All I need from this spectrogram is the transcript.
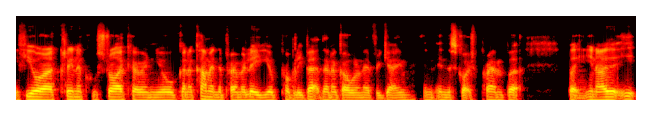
if you're a clinical striker and you're going to come in the Premier League, you're probably better than a goal in every game in, in the Scottish Prem. But but you know it,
